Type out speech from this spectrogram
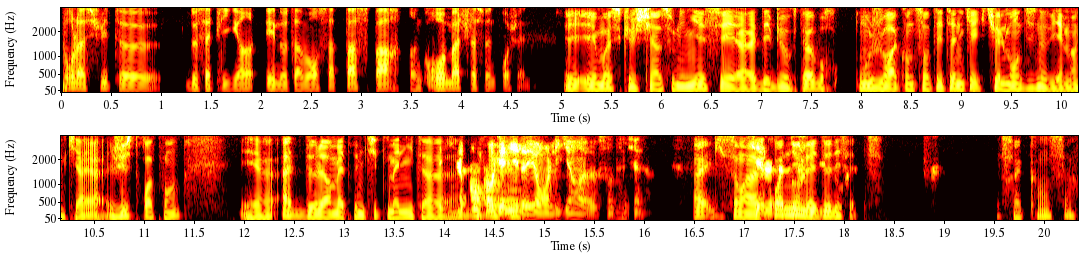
pour la suite de cette Ligue 1 et notamment ça passe par un gros match la semaine prochaine. Et, moi, ce que je tiens à souligner, c'est début octobre, on jouera contre Saint-Etienne qui est actuellement 19e, hein, qui a juste 3 points. Et hâte de leur mettre une petite manita. qui n'a pas encore gagné d'ailleurs en Ligue 1, Saint-Etienne. Ouais, qui sont à 3 nuls et 2 défaites. Ce sera quand ça?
